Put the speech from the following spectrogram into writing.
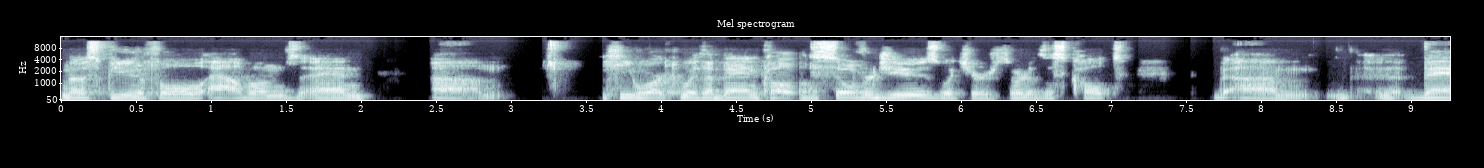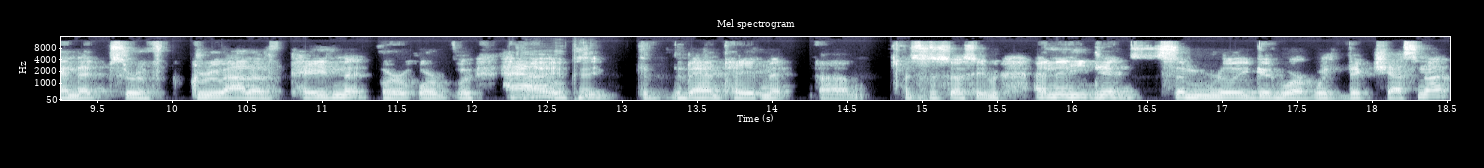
most beautiful albums and um, he worked with a band called the Silver Jews, which are sort of this cult um, band that sort of grew out of Pavement or or had Oh, okay. the, the band Pavement um, was associated. with- And then he did some really good work with Vic Chesnutt,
